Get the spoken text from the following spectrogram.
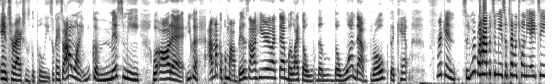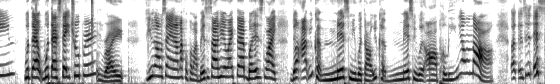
interactions with the police. Okay, so I don't want you can miss me with all that. You can I'm not gonna put my business out here like that, but like the the the one that broke the camp freaking so you remember what happened to me in September 2018 with that with that state trooper? right You know what I'm saying? I'm not gonna put my business out here like that, but it's like don't I, you could miss me with all you could miss me with all police. You know, nah. Uh, like it's it's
